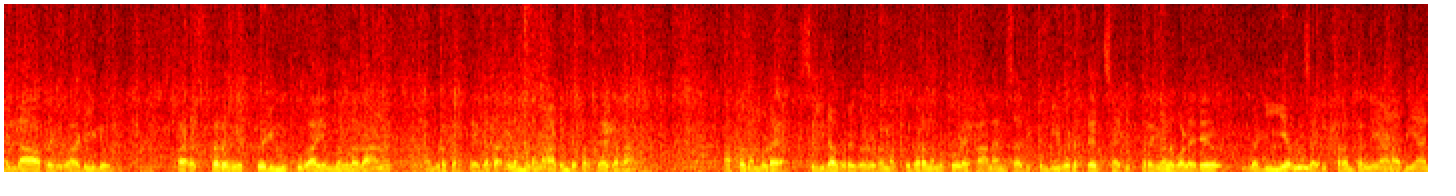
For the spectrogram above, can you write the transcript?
എല്ലാ പരിപാടിയിലും പരസ്പരം ഒത്തൊരുമിക്കുക എന്നുള്ളതാണ് നമ്മുടെ പ്രത്യേകത നമ്മുടെ നാടിന്റെ പ്രത്യേകത. അപ്പോൾ നമ്മുടെ സീതവറുകളുടെ മക്ബറ നമുക്കിവിടെ കാണാൻ സാധിക്കും. ഇവിടുത്തെ ചരിത്രങ്ങൾ വളരെ വലിയ ചരിത്രം തന്നെയാണ്. അത് ഞാൻ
